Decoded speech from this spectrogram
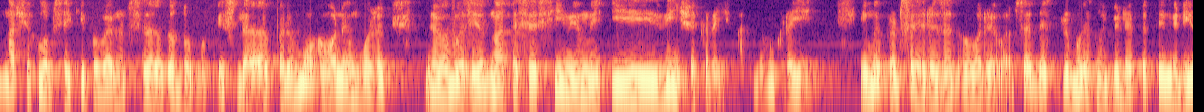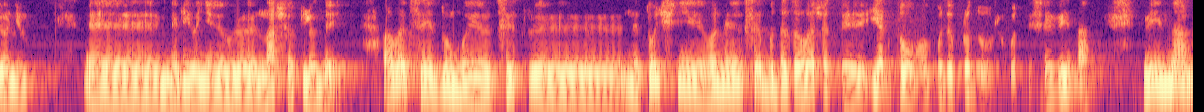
наші хлопці, які повернуться додому після перемоги, вони можуть е, воз'єднатися з сім'ями і в інших країнах, не в Україні. І ми про цей ризик говорили. Це десь приблизно біля 5 мільйонів е, мільйонів наших людей. Але це я думаю, цифри не точні. Вони все буде залежати, як довго буде продовжуватися війна. Війна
